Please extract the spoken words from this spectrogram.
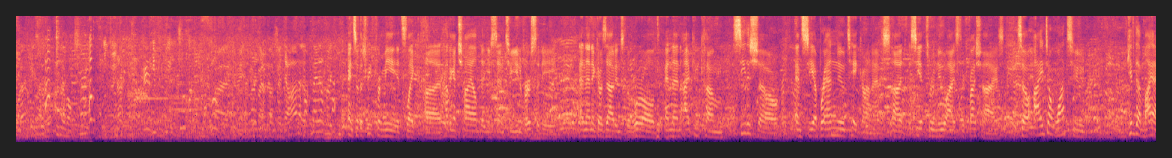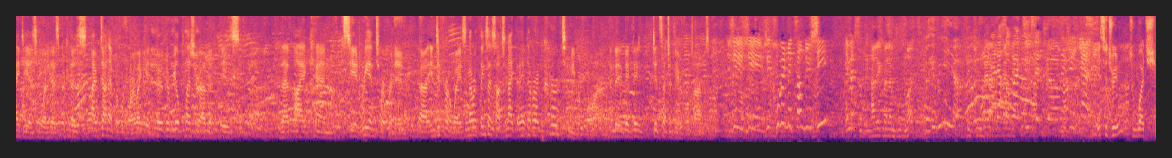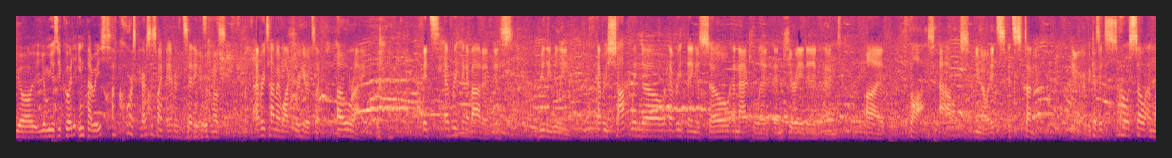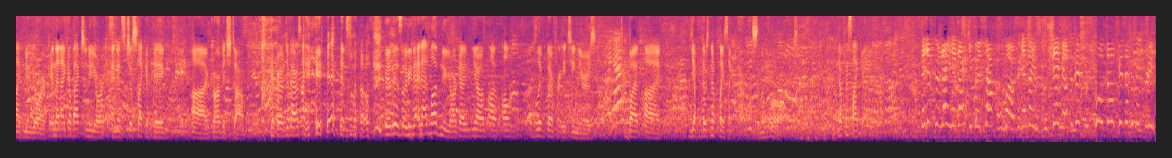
And so the treat for me, it's like uh, having a child that you send to university, and then it goes out into the world, and then I can come see the show and see a brand new take on it, uh, see it through new eyes, through fresh eyes. So I don't want to give them my ideas of what it is because I've done it before. Like it, the, the real pleasure of it is that I can see it reinterpreted uh, in different ways. And there were things I saw tonight that had never occurred to me before, and they, they, they did such a beautiful job. J'ai- trouvé le médecin de Lucie et m'a sauvé. Avec Madame Boudmotte. C'est génial. It's a dream to watch your, your musical in Paris. Of course, Paris is my favorite city. It's the most. Every time I walk through here, it's like, oh right. It's everything about it is really, really. Every shop window, everything is so immaculate and curated and uh, thought out. You know, it's it's stunning here because it's so so unlike New York. And then I go back to New York and it's just like a big uh, garbage dump compared to Paris. I it is though. It is. I mean, and I love New York. I you know I'll, I've lived there for 18 years, but uh, yeah, there's no place like Paris in the world. No place like it. C'est-à-dire que là, il est un petit peu tard pour moi. Je vais bientôt aller me coucher, mais en tout cas, je suis contente que ça vous ait plu.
